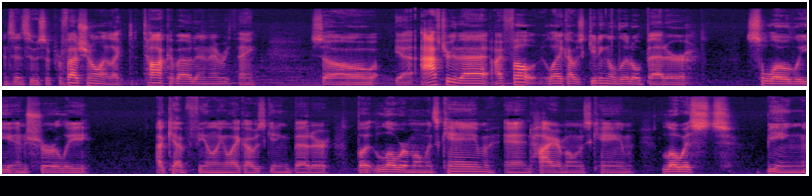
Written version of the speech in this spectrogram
And since it was a professional, I liked to talk about it and everything. So, yeah, after that, I felt like I was getting a little better slowly and surely. I kept feeling like I was getting better, but lower moments came and higher moments came. Lowest being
